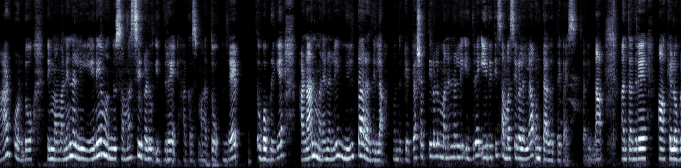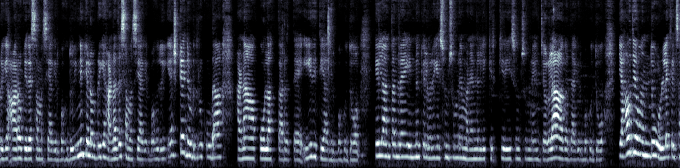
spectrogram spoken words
ಮಾಡಿಕೊಂಡು ನಿಮ್ಮ ಮನೆಯಲ್ಲಿ ಏನೇ ಒಂದು ಸಮಸ್ಯೆಗಳು ಇದ್ದರೆ ಅಕಸ್ಮಾತು, ಅಂದರೆ ಒಬ್ಬೊಬ್ಬರಿಗೆ ಹಣನ ಮನೆಯಲ್ಲಿ ನಿಲ್ತಾ ಇರೋದಿಲ್ಲ ಒಂದು ಕೆಟ್ಟ ಶಕ್ತಿಗಳು ಮನೆಯಲ್ಲಿ ಇದ್ದರೆ ಈ ರೀತಿ ಸಮಸ್ಯೆಗಳೆಲ್ಲ ಉಂಟಾಗುತ್ತೆ ಗಾಯ್ಸ್ ಸರಿನಾ? ಅಂತಂದ್ರೆ ಕೆಲವೊಬ್ಬರಿಗೆ ಆರೋಗ್ಯದ ಸಮಸ್ಯೆ ಆಗಿರಬಹುದು, ಇನ್ನು ಕೆಲವೊಬ್ಬರಿಗೆ ಹಣದ ಸಮಸ್ಯೆ ಆಗಿರಬಹುದು, ಎಷ್ಟೇ ದುಡಿದ್ರೂ ಕೂಡ ಹಣ ಪೋಲಾಗ್ತಾ ಇರುತ್ತೆ, ಈ ರೀತಿ ಆಗಿರಬಹುದು. ಇಲ್ಲ ಅಂತಂದ್ರೆ, ಇನ್ನು ಕೆಲವರಿಗೆ ಸುಮ್ ಸುಮ್ನೆ ಮನೆಯಲ್ಲಿ ಕಿರಿಕಿರಿ, ಸುಮ್ ಸುಮ್ನೆ ಜಗಳ ಆಗೋದಾಗಿರಬಹುದು. ಯಾವುದೇ ಒಂದು ಒಳ್ಳೆ ಕೆಲಸ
